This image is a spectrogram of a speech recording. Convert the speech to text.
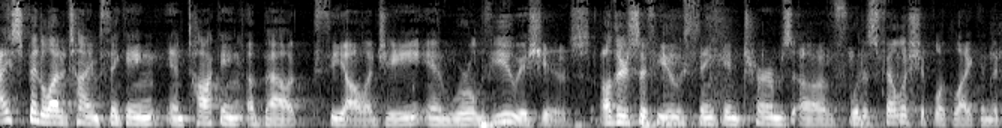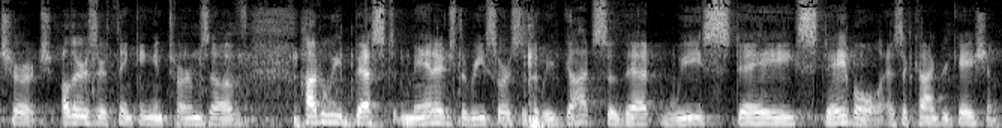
I spend a lot of time thinking and talking about theology and worldview issues. Others of you think in terms of what does fellowship look like in the church? Others are thinking in terms of how do we best manage the resources that we've got so that we stay stable as a congregation.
